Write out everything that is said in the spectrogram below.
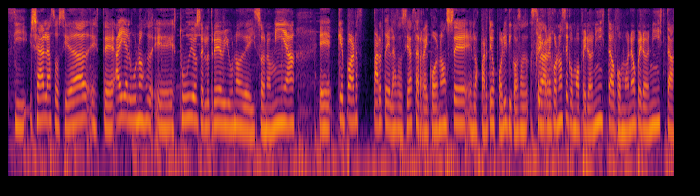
si ya la sociedad, este, hay algunos eh, estudios, el otro día vi uno de isonomía, eh, qué par- parte de la sociedad se reconoce en los partidos políticos, o se Claro. reconoce como peronista o como no peronista.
